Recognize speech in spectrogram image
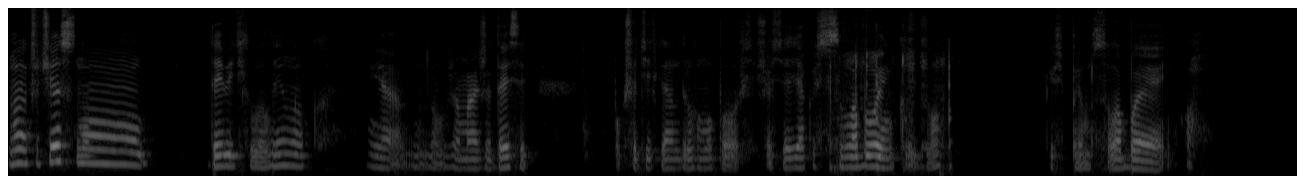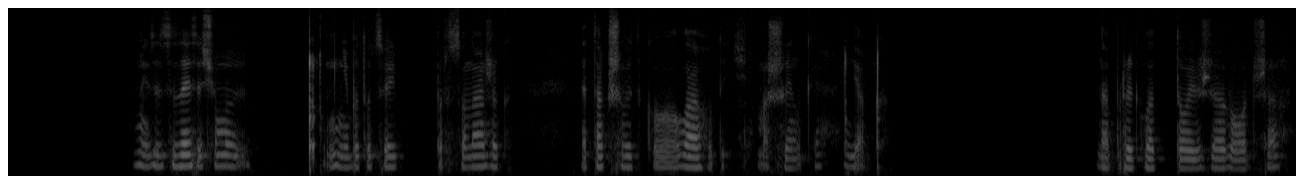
Ну, якщо чесно, 9 хвилинок. Я ну, вже майже 10. Поки що тільки на другому поверсі. Щось я якось слабенько йду. Якось прям слабенько. Мені здається, що нібито цей персонажик не так швидко лагодить машинки, як, наприклад, той же Роджер.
